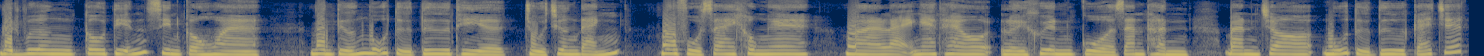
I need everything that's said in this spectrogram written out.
Việt vương câu tiễn xin cầu hòa, viên tướng Ngũ Tử Tư thì ờ, chủ trương đánh. Ngô Phù Sai không nghe, mà lại nghe theo lời khuyên của gian thần ban cho ngũ tử tư cái chết,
